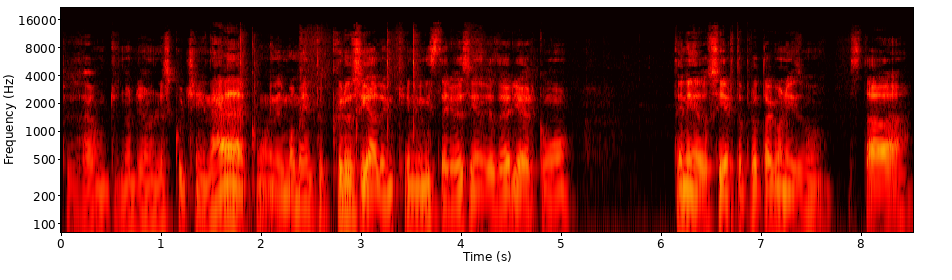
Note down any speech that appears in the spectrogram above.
Pues, o sea, yo no, no le escuché nada, como en el momento crucial en que el Ministerio de Ciencias debería haber como tenido cierto protagonismo. Estaba,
